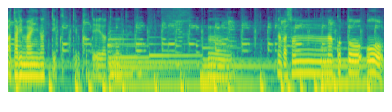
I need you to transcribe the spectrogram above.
当たり前になっていくっていう過程だと思うんだよね。うん。なんかそんなことを、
